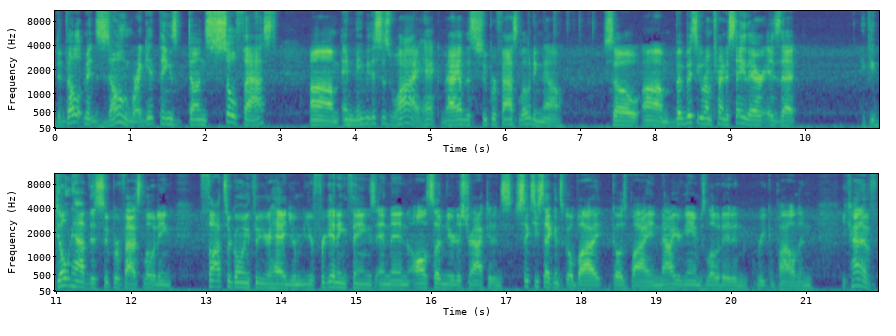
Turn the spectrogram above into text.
development zone where I get things done so fast. Um, and maybe this is why. Heck, I have this super fast loading now. So, um, but basically what I'm trying to say there is that if you don't have this super fast loading, thoughts are going through your head, you're, you're forgetting things, and then all of a sudden you're distracted, and 60 seconds go by, goes by, and now your game's loaded and recompiled, and you kind of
